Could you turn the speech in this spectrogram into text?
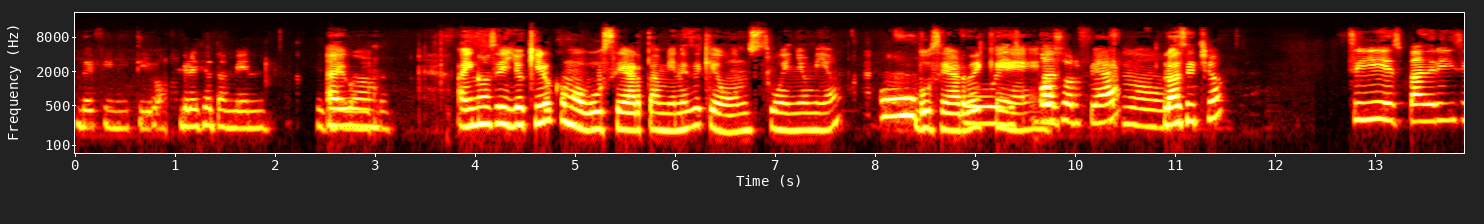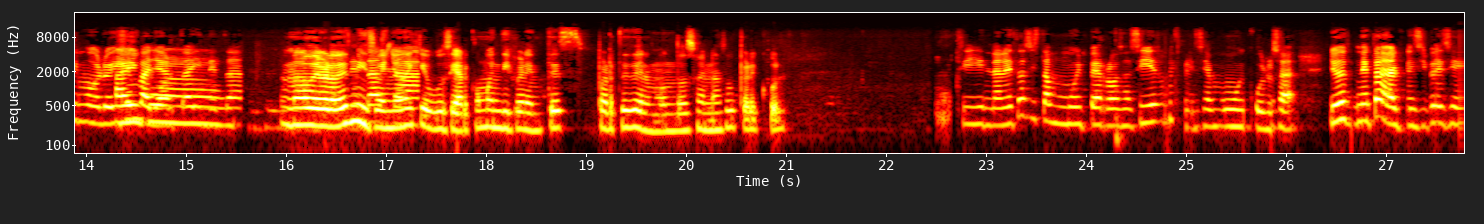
definitivo. Grecia también Ay, wow. bonito. Ay, no sé, yo quiero como bucear también, es de que un sueño mío, bucear de Uy, que... O surfear. ¿Lo has hecho? Sí, es padrísimo. Lo hice Ay, en Vallarta y neta. No, de verdad es mi sueño de que bucear como en diferentes partes del mundo suena súper cool. Sí, la neta sí está muy perrosa, sí es una experiencia muy cool, o sea, yo neta al principio decía,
